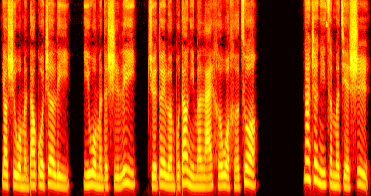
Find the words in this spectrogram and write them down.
要是我们到过这里，以我们的实力，绝对轮不到你们来和我合作。那这你怎么解释？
